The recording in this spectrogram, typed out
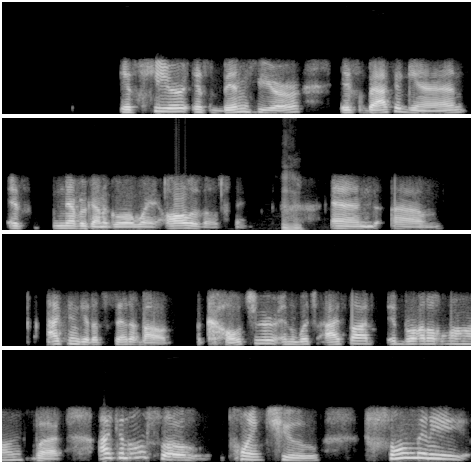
it's here. It's been here. It's back again. It's never going to go away. All of those things. Mhm. And um, I can get upset about the culture in which I thought it brought along, but I can also point to so many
